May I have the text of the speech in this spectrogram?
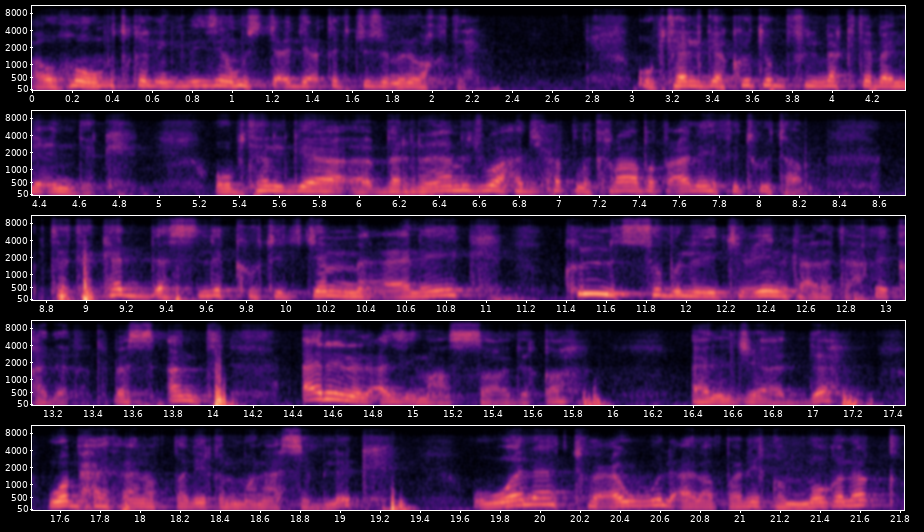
أو هو متقن إنجليزية ومستعد يعطيك جزء من وقته. وبتلقى كتب في المكتبة اللي عندك. وبتلقى برنامج واحد يحط لك رابط عليه في تويتر. تتكدس لك وتتجمع عليك كل السبل اللي تعينك على تحقيق هدفك. بس أنت أرنا العزيمة الصادقة الجادة وابحث عن الطريق المناسب لك ولا تعول على طريق مغلق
